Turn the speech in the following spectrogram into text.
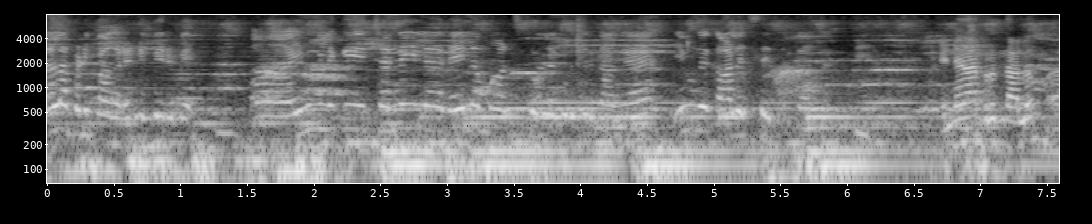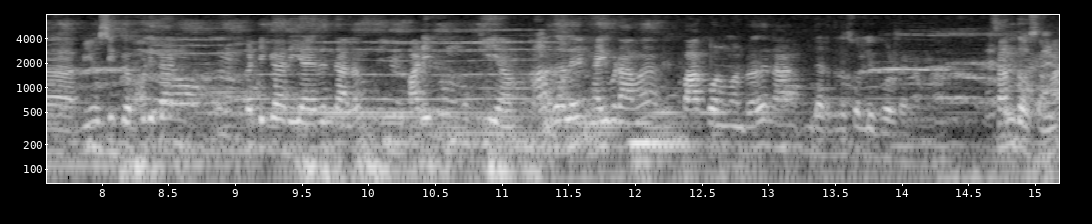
நல்லா படிப்பாங்க ரெண்டு பேருமே. இவங்களுக்கு சென்னையில வேலம்மாள் ஸ்கூல்ல கொடுத்துருக்காங்க. இவங்க காலேஜ் சேர்த்துருக்காங்க. என்னதான் இருந்தாலும் மியூசிக் எப்படித்தான் கட்டிக்காரியாக இருந்தாலும் படிப்பும் முக்கியம். அதில் கைவிடாமல் பார்க்கணுமன்றதை நான் இந்த இடத்துல சொல்லிக் கொள்கிறேன் சந்தோஷமா?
